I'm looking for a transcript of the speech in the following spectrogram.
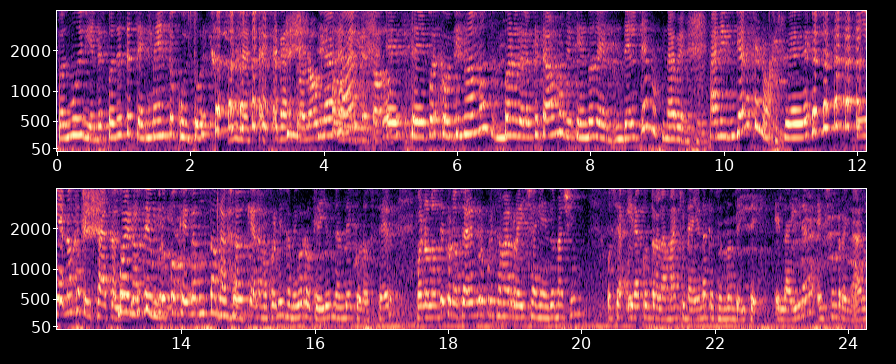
Pues muy bien, después de este segmento cultural gastronómico de todo. Este, pues continuamos, bueno, de lo que estábamos diciendo del tema. A ver, Ani, ya no te enojes. Sí, enójate y sácalo. Bueno, Dice un grupo que me gusta mucho, que a lo mejor mis amigos rockerillos me han de conocer. Bueno, lo han de conocer en grupo que se llama Rage Against the Machine. O sea, ira contra la máquina. Hay una canción donde dice, la ira es un regalo.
